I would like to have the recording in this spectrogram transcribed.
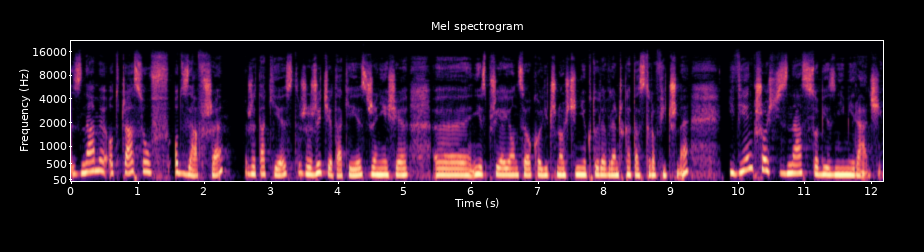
znamy od czasów, od zawsze, że tak jest, że życie takie jest, że niesie e, niesprzyjające okoliczności, niektóre wręcz katastroficzne. I większość z nas sobie z nimi radzi.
